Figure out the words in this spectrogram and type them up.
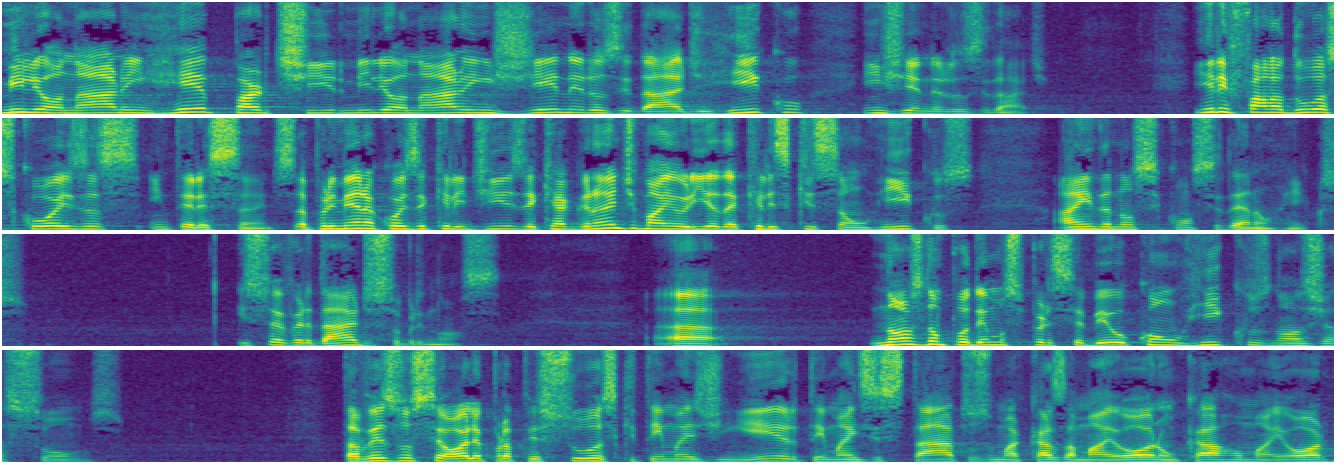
milionário em repartir, milionário em generosidade, rico em generosidade. E ele fala duas coisas interessantes. A primeira coisa que ele diz é que a grande maioria daqueles que são ricos ainda não se consideram ricos. Isso é verdade sobre nós. Ah, nós não podemos perceber o quão ricos nós já somos. Talvez você olhe para pessoas que têm mais dinheiro, têm mais status, uma casa maior, um carro maior,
